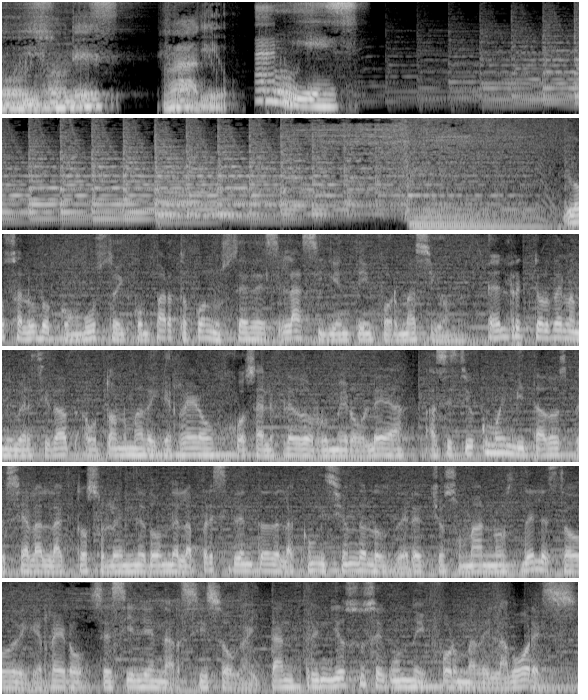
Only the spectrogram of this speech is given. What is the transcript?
Horizontes Radio. Los saludo con gusto y comparto con ustedes la siguiente información. El rector de la Universidad Autónoma de Guerrero, José Alfredo Romero Olea, asistió como invitado especial al acto solemne donde la presidenta de la Comisión de los Derechos Humanos del Estado de Guerrero, Cecilia Narciso Gaitán, rindió su segundo informe de labores.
